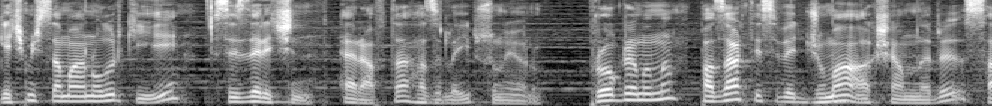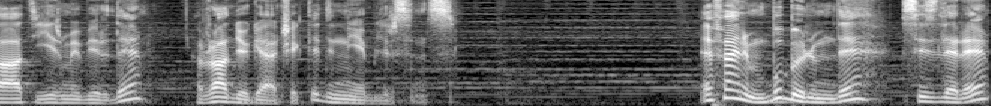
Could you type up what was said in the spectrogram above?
Geçmiş Zaman Olur Ki'yi sizler için her hafta hazırlayıp sunuyorum. Programımı pazartesi ve cuma akşamları saat 21'de Radyo Gerçek'te dinleyebilirsiniz. Efendim bu bölümde sizlere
